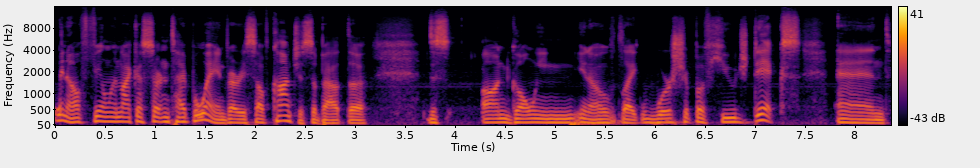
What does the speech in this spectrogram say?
you know feeling like a certain type of way and very self-conscious about the this ongoing you know like worship of huge dicks and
